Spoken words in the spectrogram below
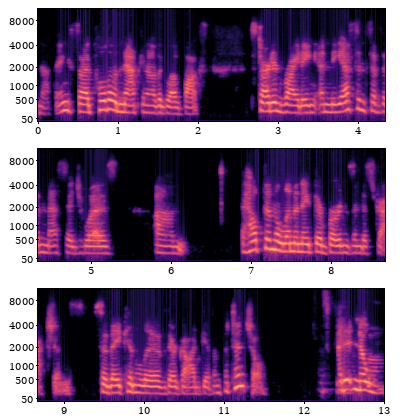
"Nothing." So I pulled a napkin out of the glove box started writing. And the essence of the message was um, help them eliminate their burdens and distractions so they can live their God given potential. I didn't know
